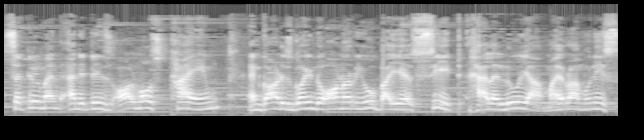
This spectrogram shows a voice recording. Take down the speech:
settlement and it is almost time, and God is going to honor you by a seat. Hallelujah. Myra Muniz,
